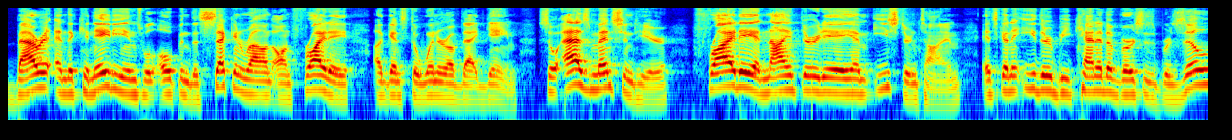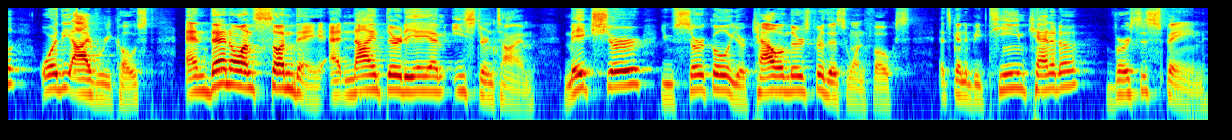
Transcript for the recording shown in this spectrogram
Barrett and the Canadians will open the second round on Friday against the winner of that game. So, as mentioned here, Friday at 9:30 a.m. Eastern Time. It's going to either be Canada versus Brazil or the Ivory Coast. And then on Sunday at 9:30 a.m. Eastern Time, make sure you circle your calendars for this one, folks. It's going to be Team Canada versus Spain.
